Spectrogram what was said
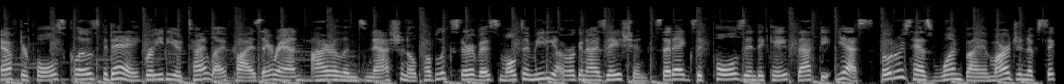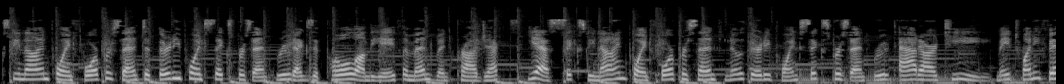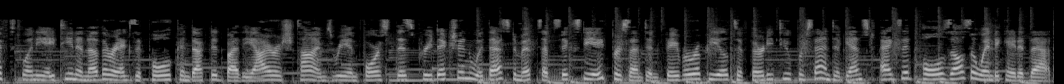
After polls closed today, Raidió Teilifís Éireann, Ireland's national public service multimedia organisation, said exit polls indicate that the Yes voters has won by a margin of 69.4% to 30.6%. Root exit poll on the Eighth Amendment projects, Yes 69.4%, No 30.6%. Root at RT, May 25, 2018 Another exit poll conducted by the Irish Times reinforced this prediction with estimates at 68% in favour appeal to 32% against Exit polls also indicated that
